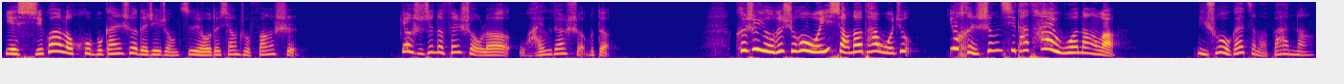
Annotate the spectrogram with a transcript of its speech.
也习惯了互不干涉的这种自由的相处方式。要是真的分手了，我还有点舍不得。可是有的时候，我一想到他，我就……又很生气，他太窝囊了，你说我该怎么办呢？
